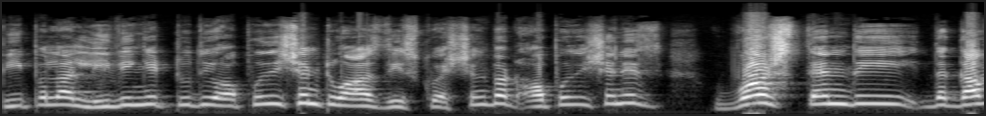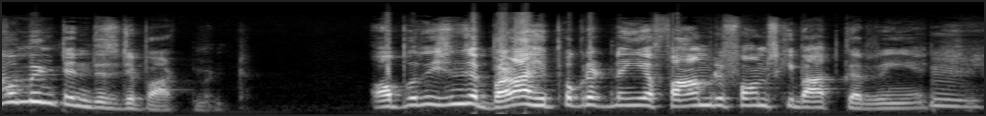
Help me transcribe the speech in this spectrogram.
people are leaving it to the opposition to ask these questions but opposition is worse than the the government in this department. Opposition से बड़ा हिपोक्रेट नहीं है फार्म रिफॉर्म्स की बात कर रही हैं।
